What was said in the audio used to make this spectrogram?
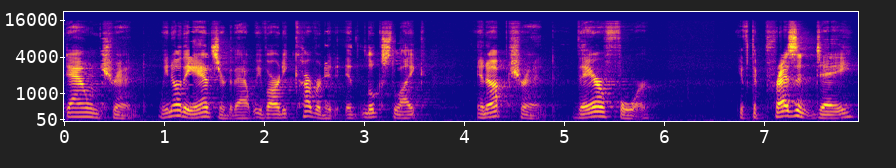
downtrend? We know the answer to that. We've already covered it. It looks like an uptrend. Therefore, if the present day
